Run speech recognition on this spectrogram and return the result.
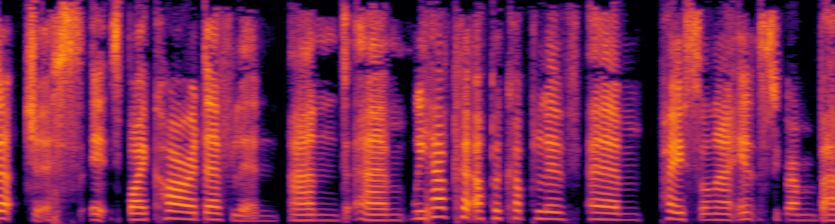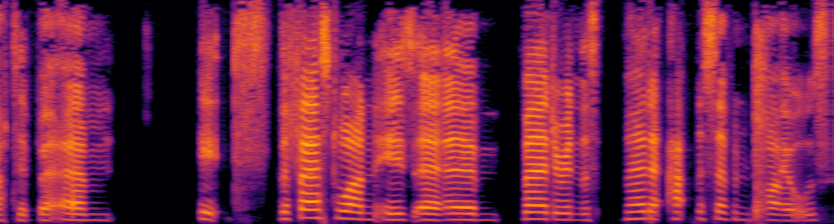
Duchess. It's by Cara Devlin, and um, we have put up a couple of um, posts on our Instagram about it. But um, it's the first one is um, Murder in the Murder at the Seven Dials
